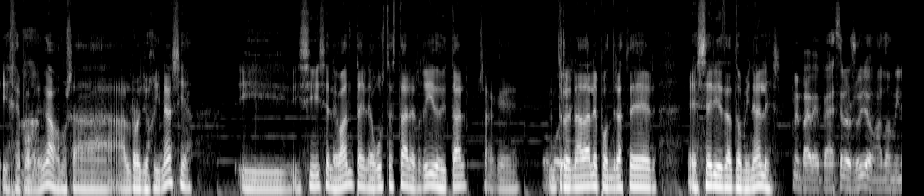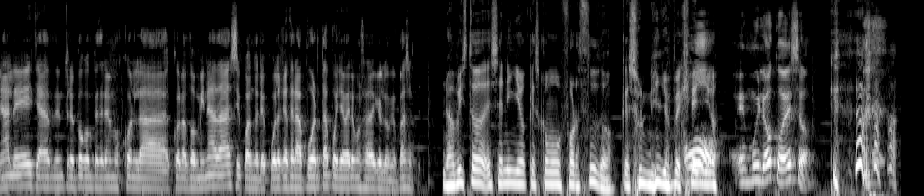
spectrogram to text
Y dije, pues Ah. venga, vamos a- al rollo gimnasia. Y, y sí, se levanta y le gusta estar erguido y tal. O sea que dentro de nada le pondré a hacer eh, series de abdominales. Me, pa- me parece lo suyo. Abdominales, ya dentro de poco empezaremos con, la, con las dominadas y cuando le cuelgues de la puerta, pues ya veremos a ver qué es lo que pasa. ¿No has visto ese niño que es como un forzudo? Que es un niño pequeño. ¡Oh! Es muy loco eso.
